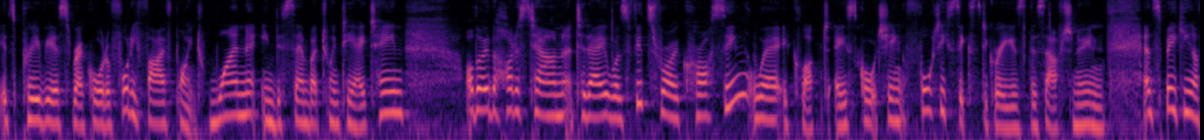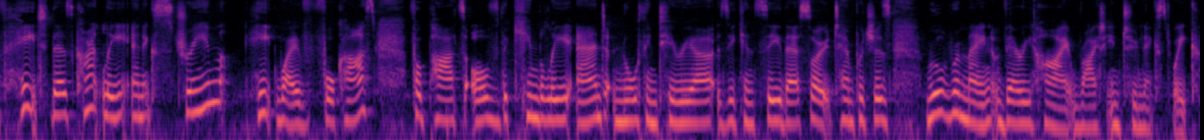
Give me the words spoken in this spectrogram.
its previous record of 45.1 in December 2018. Although the hottest town today was Fitzroy Crossing, where it clocked a scorching 46 degrees this afternoon. And speaking of heat, there's currently an extreme heat wave forecast for parts of the Kimberley and North Interior, as you can see there. So temperatures will remain very high right into next week.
